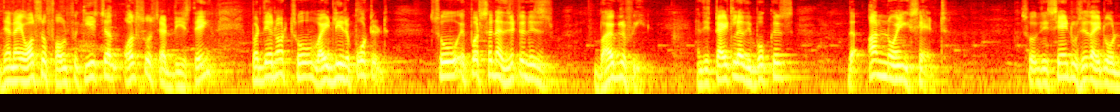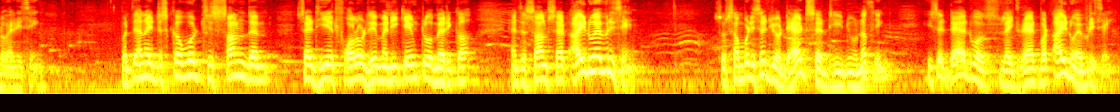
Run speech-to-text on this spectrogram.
Then I also found Fakir Chand also said these things, but they are not so widely reported. So a person has written his biography, and the title of the book is The Unknowing Saint. So the saint who says, I don't know anything. But then I discovered his son then said he had followed him and he came to America, and the son said, I know everything. So somebody said, Your dad said he knew nothing. He said, Dad was like that, but I know everything.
